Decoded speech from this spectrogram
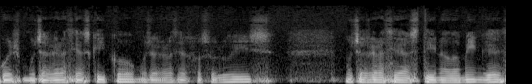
pues muchas gracias Kiko, muchas gracias José Luis, muchas gracias Tino Domínguez.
